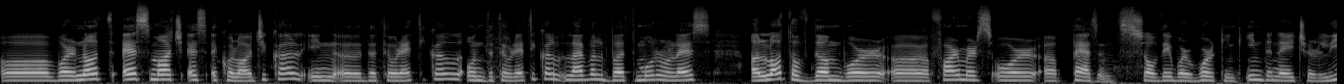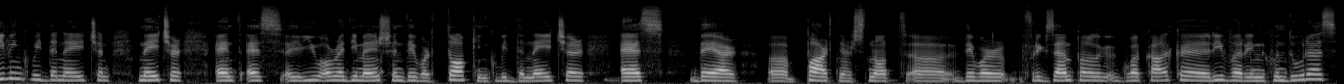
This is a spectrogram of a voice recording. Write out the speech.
uh, were not as much as ecological in uh, the theoretical on the theoretical level, but more or less a lot of them were uh, farmers or uh, peasants. So they were working in the nature, living with the nature, nature, and as uh, you already mentioned, they were talking with the nature as their uh, partners. Not uh, they were, for example, Gualcarque River in Honduras.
